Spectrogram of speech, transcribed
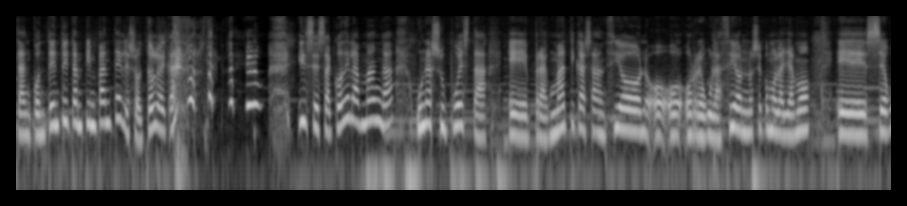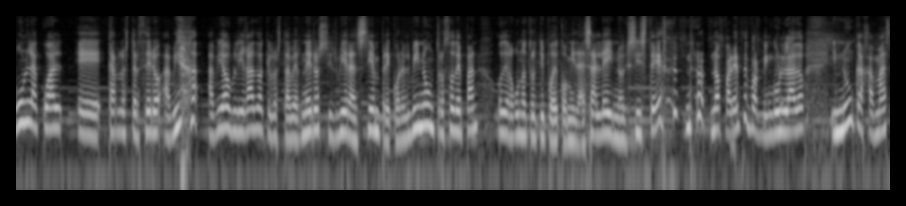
tan contento y tan pimpante le soltó lo de Carlos y se sacó de la manga una supuesta eh, pragmática sanción o, regulación, no sé cómo la llamó, eh, según la cual eh, Carlos III había, obligado a que los taberneros sirvieran siempre con el vino un trozo de pan o de algún otro tipo de comida. Esa ley no existe, no, aparece por ningún lado y nunca jamás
